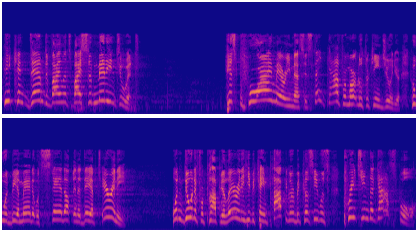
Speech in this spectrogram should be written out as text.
He condemned violence by submitting to it. His primary message, thank God for Martin Luther King Jr., who would be a man that would stand up in a day of tyranny wasn't doing it for popularity. He became popular because he was preaching the gospel.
